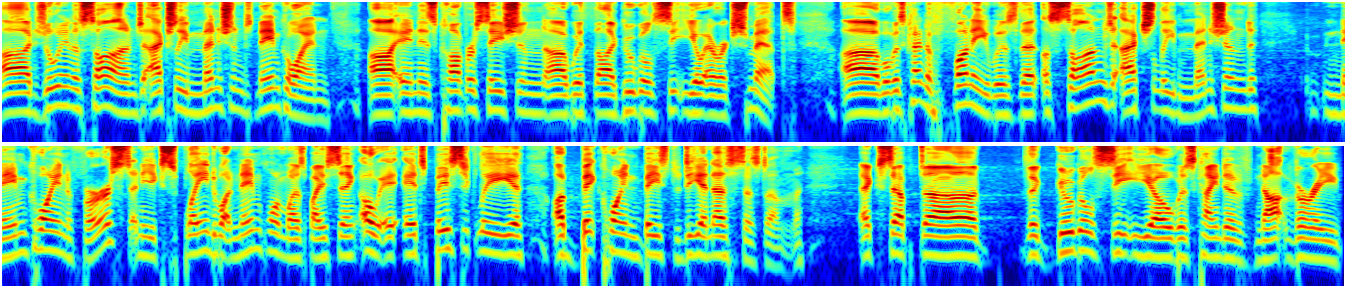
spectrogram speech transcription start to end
Uh, Julian Assange actually mentioned Namecoin uh, in his conversation uh, with uh, Google CEO Eric Schmidt. what was kind of funny was that Assange actually mentioned Namecoin first, and he explained what Namecoin was by saying, oh, it's basically a Bitcoin-based DNS system, except the Google CEO was kind of not very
